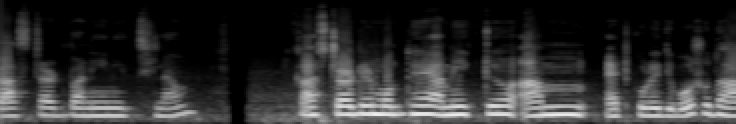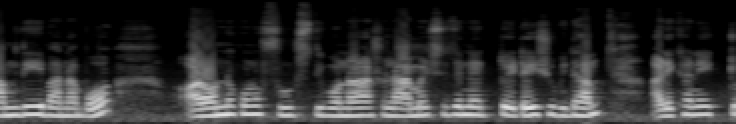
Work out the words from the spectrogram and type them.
কাস্টার্ড বানিয়ে নিচ্ছিলাম। কাস্টার্ডের মধ্যে আমি একটু আম অ্যাড করে দিব, শুধু আম দিয়ে বানাবো। আর অন্য কোনো ফ্রুটস দিব না, আসলে আমের সিজনের তো এটাই সুবিধা। আর এখানে একটু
